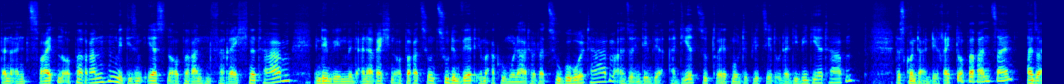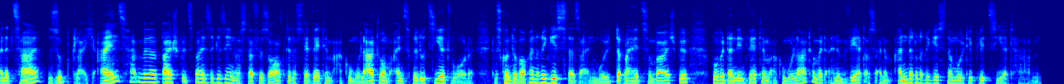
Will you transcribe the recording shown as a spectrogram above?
dann einen zweiten Operanden mit diesem ersten Operanden verrechnet haben, indem wir ihn mit einer Rechenoperation zu dem Wert im Akkumulator dazugeholt haben, also indem wir addiert, subtrahiert, multipliziert oder dividiert haben. Das konnte ein Direktoperand sein, also eine Zahl sub gleich 1 haben wir beispielsweise gesehen, was dafür sorgte, dass der Wert im Akkumulator um 1 reduziert wurde. Das konnte aber auch ein Register sein, Mult3 zum Beispiel, wo wir dann den Wert im Akkumulator mit einem Wert aus einem anderen Register multipliziert haben.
